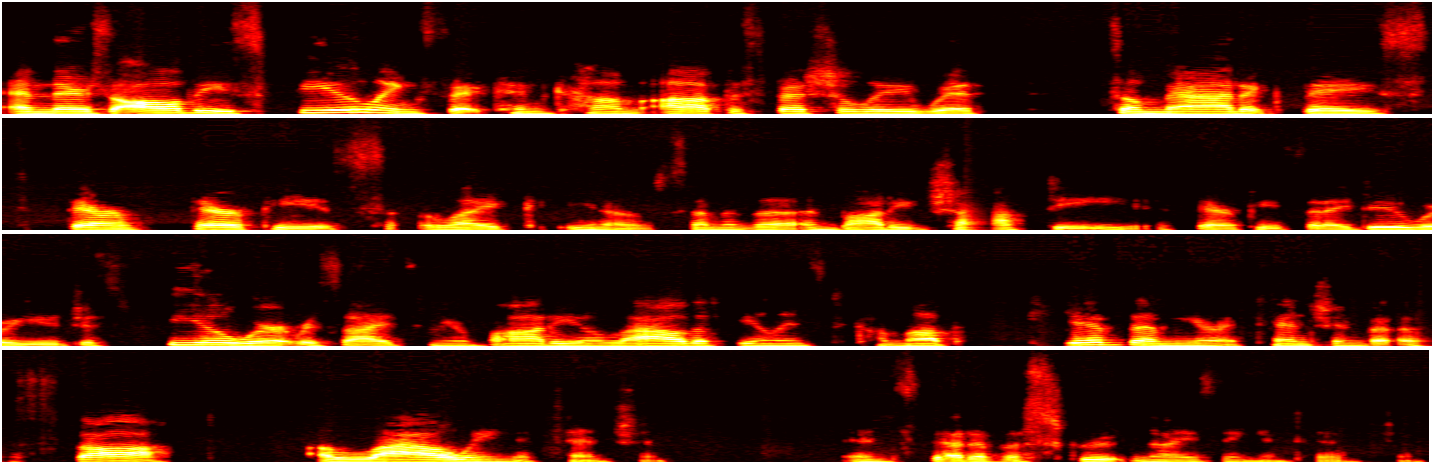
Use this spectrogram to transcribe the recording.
and there's all these feelings that can come up, especially with somatic based ther- therapies, like, you know, some of the embodied Shakti therapies that I do, where you just feel where it resides in your body, allow the feelings to come up, give them your attention, but a soft, allowing attention instead of a scrutinizing attention.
